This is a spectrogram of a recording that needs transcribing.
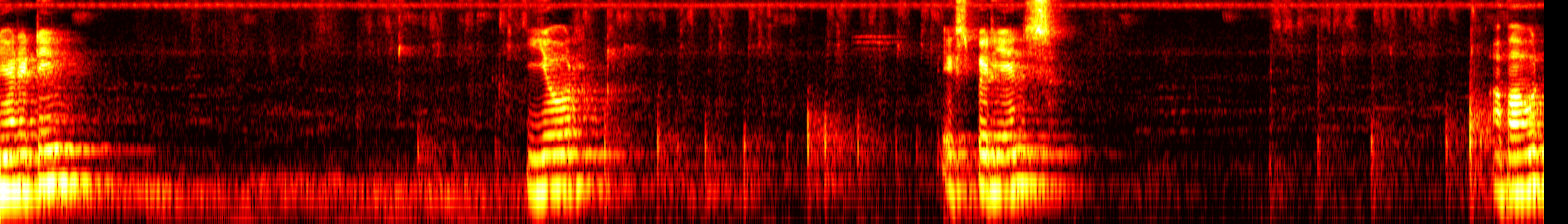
narrating your experience about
